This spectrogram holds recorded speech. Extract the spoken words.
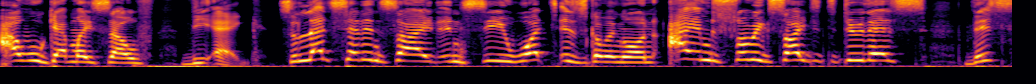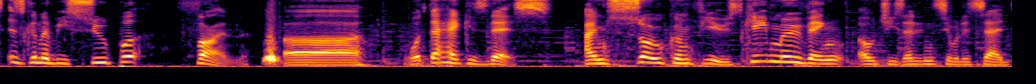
I will get myself the egg. So let's head inside and see what is going on. I am so excited to do this. This is going to be super fun. Uh, what the heck is this? I'm so confused. Keep moving. Oh, jeez, I didn't see what it said.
